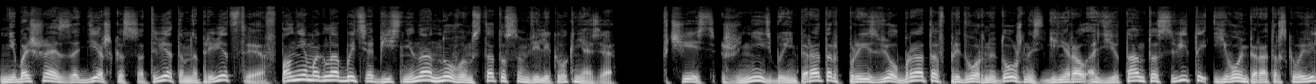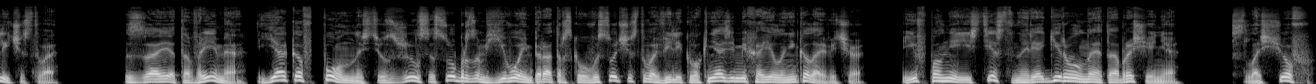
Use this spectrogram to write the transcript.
Небольшая задержка с ответом на приветствие вполне могла быть объяснена новым статусом великого князя. В честь женитьбы император произвел брата в придворную должность генерал-адъютанта свиты его императорского величества. За это время Яков полностью сжился с образом его императорского высочества великого князя Михаила Николаевича и вполне естественно реагировал на это обращение. Слащев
